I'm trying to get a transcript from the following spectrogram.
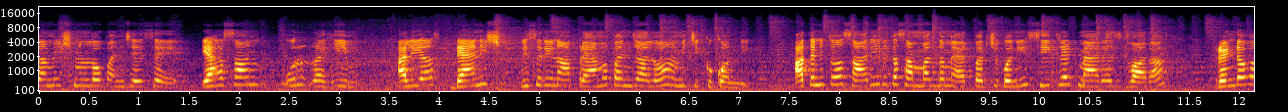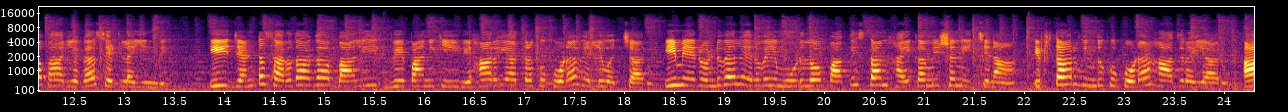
కమిషన్లో పనిచేసే ఎహసాన్ ఉర్ రహీం అలియాస్ డానిష్ విసిరిన ప్రేమ పంజాలో ఆమె చిక్కుకుంది. అతనితో శారీరక సంబంధం ఏర్పరచుకొని సీక్రెట్ మ్యారేజ్ ద్వారా రెండవ భార్యగా సెటిల్ అయ్యింది. ఈ జంట సరదాగా బాలి ద్వీపానికి విహారయాత్రకు కూడా వెళ్ళి వచ్చారు ఈమె రెండు వేల ఇరవై మూడులో పాకిస్తాన్ హై కమిషన్ ఇచ్చిన ఇఫ్తార్ విందుకు కూడా హాజరయ్యారు. ఆ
